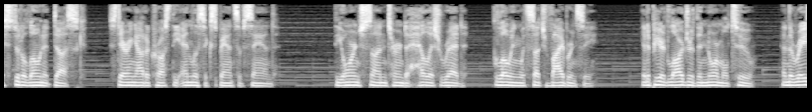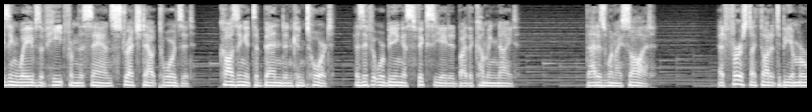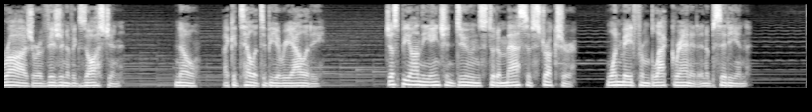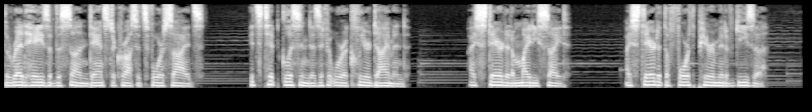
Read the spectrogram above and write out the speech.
I stood alone at dusk, staring out across the endless expanse of sand. The orange sun turned a hellish red, glowing with such vibrancy. It appeared larger than normal, too, and the raising waves of heat from the sands stretched out towards it, causing it to bend and contort as if it were being asphyxiated by the coming night. That is when I saw it. At first, I thought it to be a mirage or a vision of exhaustion. No, I could tell it to be a reality. Just beyond the ancient dunes stood a massive structure, one made from black granite and obsidian. The red haze of the sun danced across its four sides. Its tip glistened as if it were a clear diamond. I stared at a mighty sight. I stared at the fourth pyramid of Giza,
